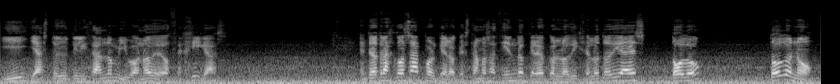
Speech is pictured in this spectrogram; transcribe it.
y ya estoy utilizando mi bono de 12 gigas. Entre otras cosas porque lo que estamos haciendo, creo que os lo dije el otro día, es todo, todo no.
